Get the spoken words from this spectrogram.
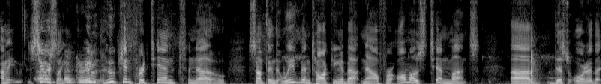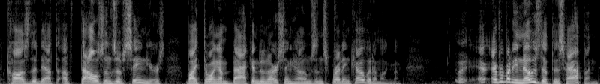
I mean, seriously, uh, who, who can pretend to know something that we've been talking about now for almost 10 months? Uh, this order that caused the death of thousands of seniors by throwing them back into nursing homes and spreading COVID among them. Everybody knows that this happened.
